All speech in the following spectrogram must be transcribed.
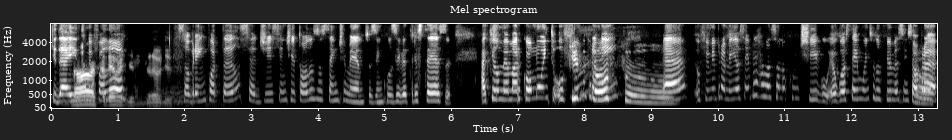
Que daí Nossa, tu me falou disso, sobre a importância de sentir todos os sentimentos, inclusive a tristeza. Aquilo me marcou muito. O filme para mim. É, o filme para mim eu sempre relaciono contigo. Eu gostei muito do filme, assim, só oh. para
